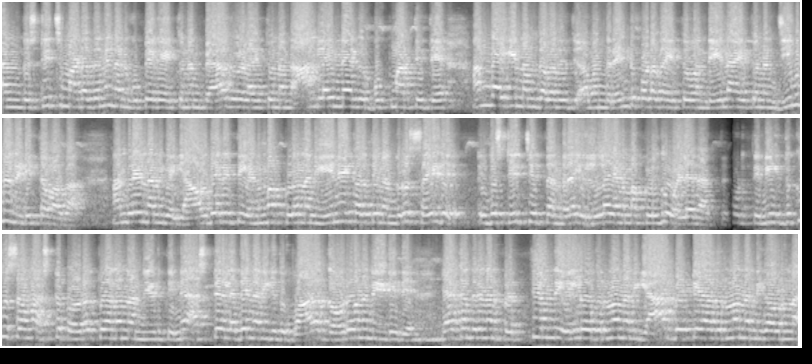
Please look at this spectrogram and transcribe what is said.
ನಂದು ಸ್ಟಿಚ್ ಮಾಡೋದನ್ನೇ ನನಗೆ ಉಪಯೋಗ ಇತ್ತು ನನ್ನ ಬ್ಯಾಗ್ಗಳಾಯ್ತು, ನಾನು ಆನ್ಲೈನ್ ನಾಗ ಬುಕ್ ಮಾಡ್ತಿದ್ದೆ. ಹಂಗಾಗಿ ನಮ್ದು ಒಂದು ರೆಂಟ್ ಕೊಡೋದಾಯ್ತು ಒಂದ್ ಏನಾಯ್ತು ನನ್ನ ಜೀವನ ನಡೀತವಾಗ ಅಂದ್ರೆ ನನಗೆ ಯಾವುದೇ ರೀತಿ ಹೆಣ್ಮಕ್ಳು ನಾನು ಏನೇ ಕಲ್ತೀನಿ ಅಂದ್ರು ಸೈಡ್ ಇದು ಸ್ಟಿಚ್ ಇತ್ತಂದ್ರೆ ಎಲ್ಲ ಹೆಣ್ಮಕ್ಳಿಗೂ ಒಳ್ಳೇದಾಗ್ತದೆ. ಕೊಡ್ತೀನಿ. ಇದಕ್ಕೂ ಸಹ ಅಷ್ಟು ಪೌರತ್ವವನ್ನು ನಾನು ನೀಡ್ತೀನಿ. ಅಷ್ಟೇ ಅಲ್ಲದೆ ನನಗೆ ಇದು ಬಹಳ ಗೌರವನ ನೀಡಿದೆ. ಯಾಕಂದ್ರೆ ನಾನು ಪ್ರತಿಯೊಂದು ಎಲ್ಲಿ ಹೋದ್ರು ನನಗೆ ಯಾರು ಭೇಟಿ ಆದ್ರೂ ನನಗೆ ಅವ್ರನ್ನ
